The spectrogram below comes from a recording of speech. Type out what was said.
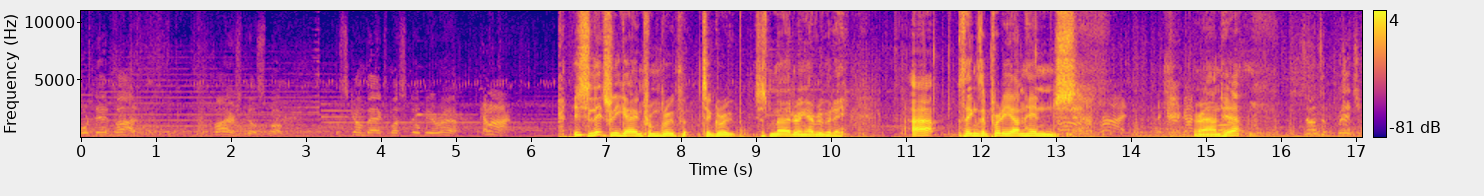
more dead bodies. The fire's still smoking. Those scumbags must still be around. come on. It's literally going from group to group, just murdering everybody. Ah, things are pretty unhinged around here. Sons of bitches!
